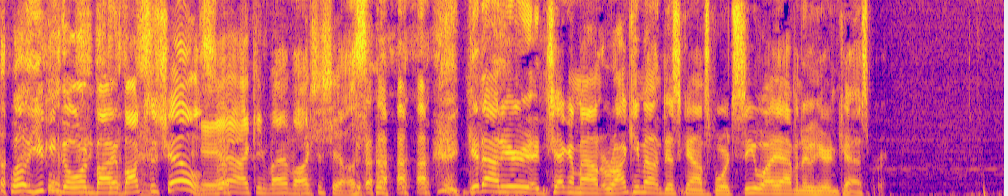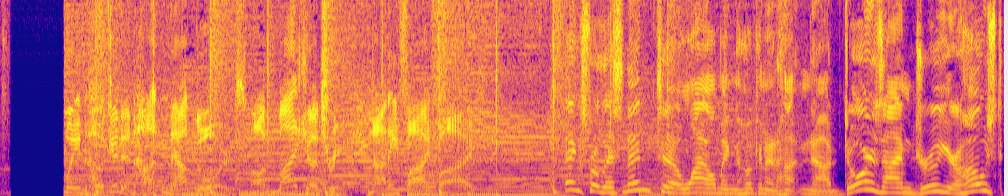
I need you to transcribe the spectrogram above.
well, you can go and buy a box of shells. yeah, I can buy a box of shells. Get out here and check them out. Rocky Mountain Discount Sports, CY Avenue here in Casper. Hooking and hunting outdoors on My Country 95.5. Thanks for listening to Wyoming Hooking and Hunting Outdoors. I'm Drew, your host.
